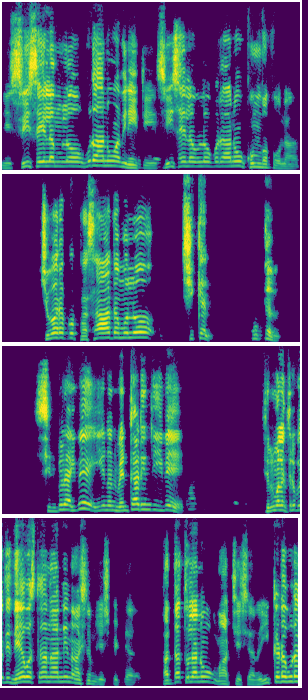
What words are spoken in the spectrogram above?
ఈ శ్రీశైలంలో కూడాను అవినీతి శ్రీశైలంలో కూడాను కుంభకోణ. చివరకు ప్రసాదములో చికెన్ కుక్కలు. సిగ్గుల ఇవే ఈయనను వెంటాడింది ఇవే. తిరుమల తిరుపతి దేవస్థానాన్ని నాశనం చేసి పెట్టారు. పద్ధతులను మార్చేశారు. ఇక్కడ కూడా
